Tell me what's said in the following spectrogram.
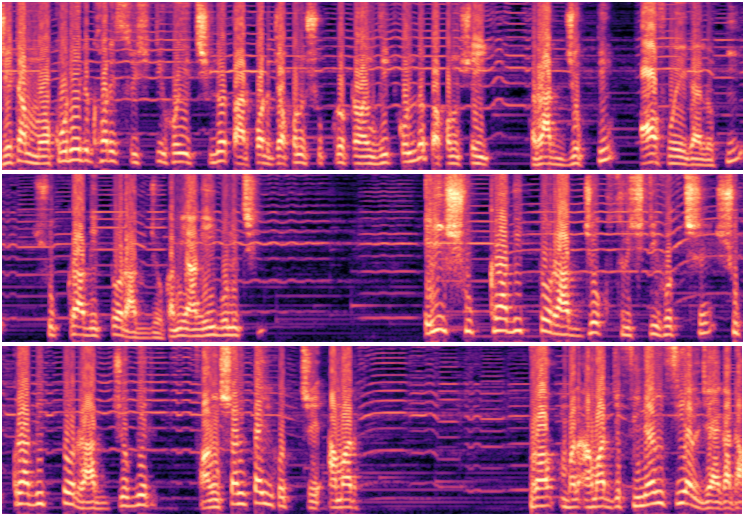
যেটা মকরের ঘরে সৃষ্টি হয়েছিল, তারপর যখন শুক্র ট্রানজিট করল, তখন সেই রাজ্যটি অফ হয়ে গেল। কি? শুক্রাদিত্য রাজ্যক আমি আগেই বলেছি। এই শুক্রাদিত্য রাজ্যক সৃষ্টি হচ্ছে, শুক্রাদিত্য রাজ্যকের ফাংশনটাই হচ্ছে আমার মানে আমার যে ফিনান্সিয়াল জায়গাটা,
